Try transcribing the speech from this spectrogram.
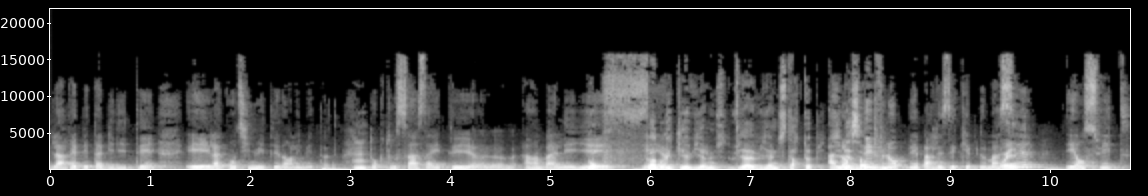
la répétabilité et la continuité dans les méthodes. Hmm. Donc tout ça, ça a été euh, un balayé. Donc fabriqué euh, via, une, via, une start-up Alors développé par les équipes de Masser et ensuite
